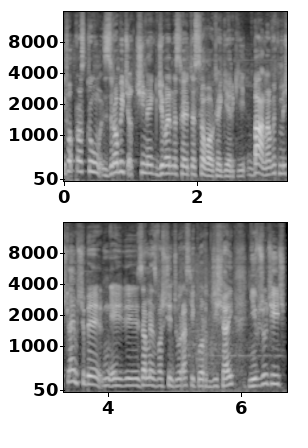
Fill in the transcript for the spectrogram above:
i po prostu zrobić odcinek, gdzie będę sobie testował te gierki. Ba, nawet myślałem, żeby y, zamiast właśnie Jurassic World dzisiaj nie wrzucić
